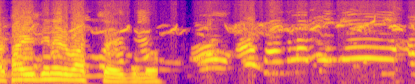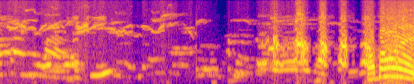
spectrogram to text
আঠাশ দিনের বাচ্চা এগুলো। কত করে?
